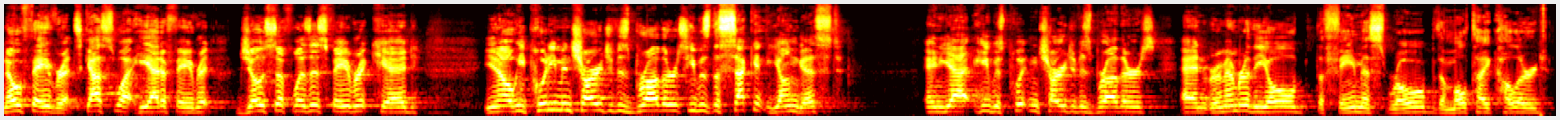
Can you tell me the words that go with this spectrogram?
No favorites. Guess what? He had a favorite. Joseph was his favorite kid. You know, he put him in charge of his brothers. He was the second youngest and yet he was put in charge of his brothers. And remember the old, the famous robe, the multicolored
